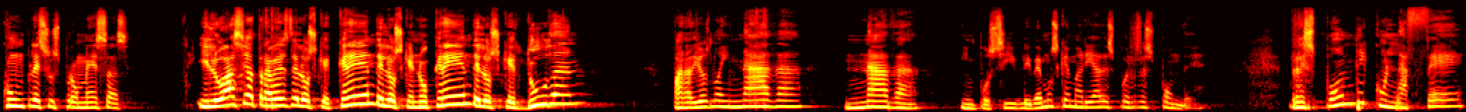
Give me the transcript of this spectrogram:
cumple sus promesas. Y lo hace a través de los que creen, de los que no creen, de los que dudan. Para Dios no hay nada, nada imposible. Y vemos que María después responde. Responde con la fe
